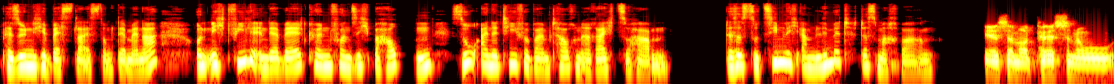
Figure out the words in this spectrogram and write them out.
Persönliche Bestleistung der Männer. Und nicht viele in der Welt können von sich behaupten, so eine Tiefe beim Tauchen erreicht zu haben. Das ist so ziemlich am Limit des Machbaren. Yeah, so my personal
